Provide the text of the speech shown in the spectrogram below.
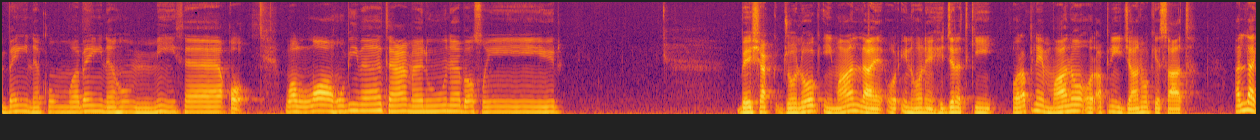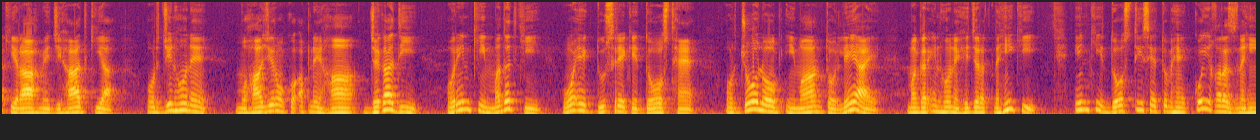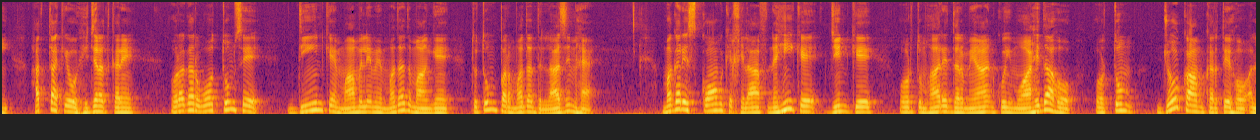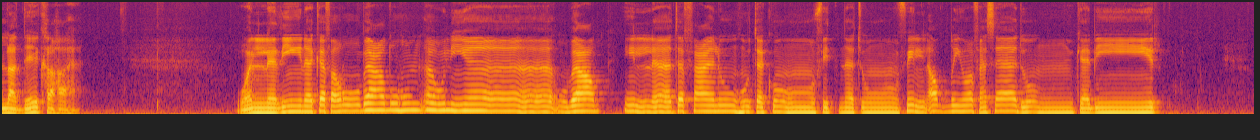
بينكم وبينهم ميثاق والله بما تعملون بصير بے شک جو لوگ ایمان لائے اور انہوں نے ہجرت کی اور اپنے مالوں اور اپنی جانوں کے ساتھ اللہ کی راہ میں جہاد کیا اور جنہوں نے مہاجروں کو اپنے ہاں جگہ دی اور ان کی مدد کی، وہ ایک دوسرے کے دوست ہیں۔ اور جو لوگ ایمان تو لے آئے مگر انہوں نے ہجرت نہیں کی، ان کی دوستی سے تمہیں کوئی غرض نہیں، حتیٰ کہ وہ ہجرت کریں۔ اور اگر وہ تم سے دین کے معاملے میں مدد مانگیں تو تم پر مدد لازم ہے۔ مگر اس قوم کے خلاف نہیں کہ جن کے اور تمہارے درمیان کوئی معاہدہ ہو اور تم جو کام کرتے ہو اللہ دیکھ رہا ہے۔ والذین كفروا بعضهم اولیاء بعض الا تفعلوه تكون فتنة في الارض وفساد كبير۔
